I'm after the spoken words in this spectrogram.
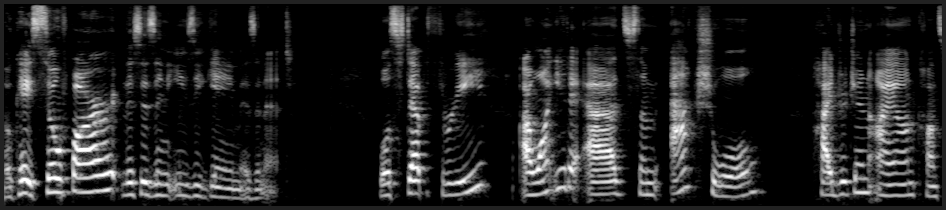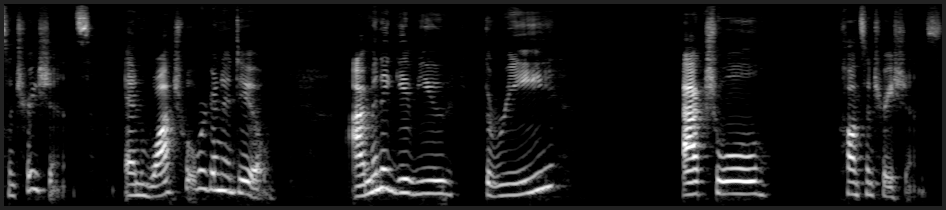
Okay, so far, this is an easy game, isn't it? Well, step three, I want you to add some actual hydrogen ion concentrations. And watch what we're going to do. I'm going to give you three actual concentrations.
